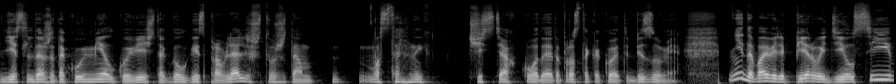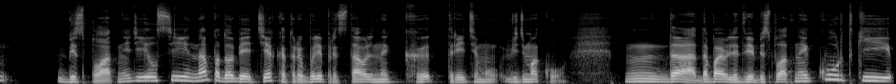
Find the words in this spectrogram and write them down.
Если даже такую мелкую вещь так долго исправляли, что же там в остальных частях кода? Это просто какое-то безумие. И добавили первый DLC, бесплатный DLC, наподобие тех, которые были представлены к третьему Ведьмаку. Да, добавили две бесплатные куртки,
